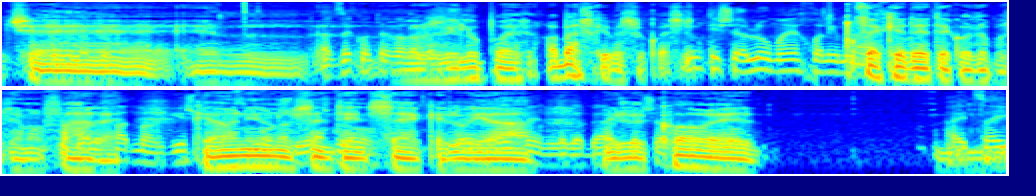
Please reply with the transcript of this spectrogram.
c'è il, lo sviluppo. Rabaschiva su questo. Se chiedete cosa possiamo fare che ognuno sente in sé che lui ha il cuore di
